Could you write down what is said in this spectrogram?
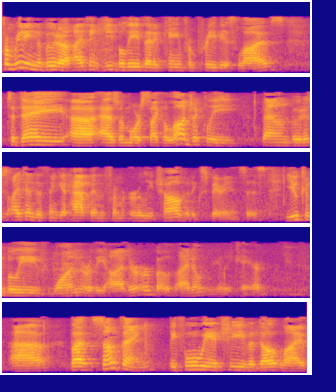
from reading the Buddha, I think he believed that it came from previous lives. Today, uh, as a more psychologically bound Buddhist, I tend to think it happened from early childhood experiences. You can believe one or the other or both. I don't really care. Uh, but something before we achieve adult life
